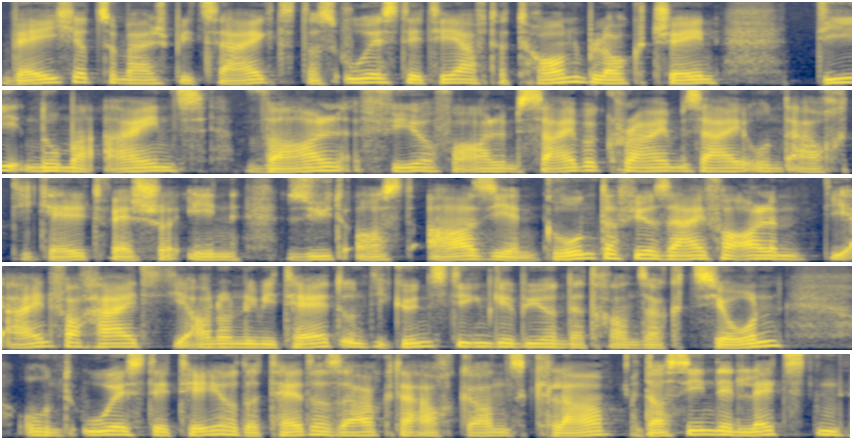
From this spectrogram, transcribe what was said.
welcher zum Beispiel zeigt, dass USDT auf der Tron-Blockchain die Nummer 1 Wahl für vor allem Cybercrime sei und auch die Geldwäscher in Südostasien. Grund dafür sei vor allem die Einfachheit, die Anonymität und die günstigen Gebühren der Transaktion. Und USDT oder Tether sagte auch ganz klar, dass sie in den letzten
